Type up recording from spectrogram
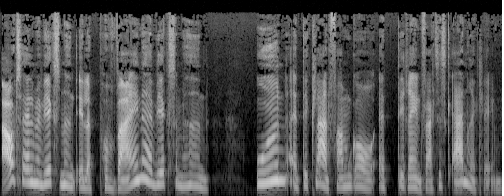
aftale med virksomheden, eller på vegne af virksomheden, uden at det klart fremgår, at det rent faktisk er en reklame.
